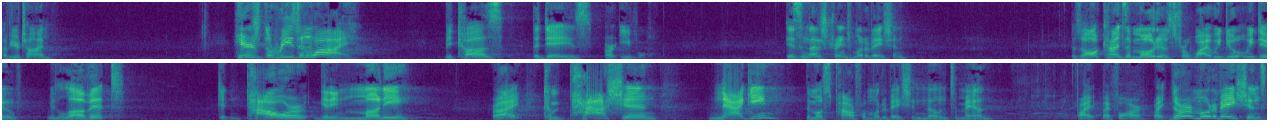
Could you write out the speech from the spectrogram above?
of your time. Here's the reason why because the days are evil. Isn't that a strange motivation? There's all kinds of motives for why we do what we do. We love it, getting power, getting money, right? Compassion, nagging, the most powerful motivation known to man, right, by far, right? There are motivations,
